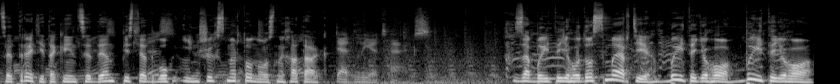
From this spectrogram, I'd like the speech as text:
Це третій такий інцидент після двох інших смертоносних атак. Забийте його до смерті, бийте його, бийте його.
